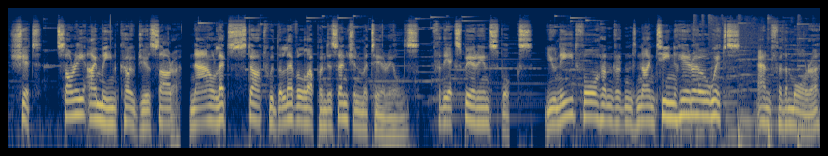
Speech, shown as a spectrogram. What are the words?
Shit, sorry I mean Kujou Sara. Now let's start with the level up and ascension materials. For the experience books, you need 419 hero wits, and for the Mora,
